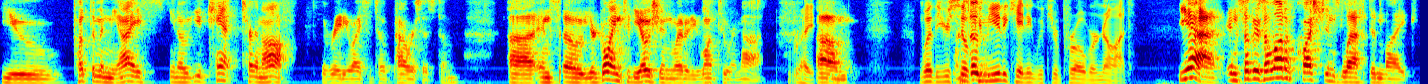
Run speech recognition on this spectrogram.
you put them in the ice, you know, you can't turn off the radioisotope power system. Uh, and so you're going to the ocean whether you want to or not. Right. Um, whether you're still So- communicating with your probe or not. Yeah, and so there's a lot of questions left in like,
